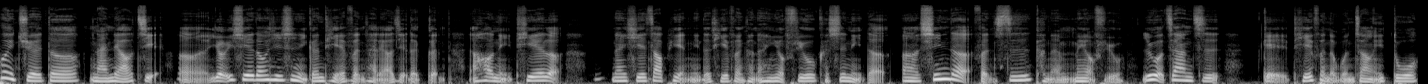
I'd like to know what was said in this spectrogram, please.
会觉得难了解，呃，有一些东西是你跟铁粉才了解的梗，然后你贴了那些照片，你的铁粉可能很有 feel，可是你的呃新的粉丝可能没有 feel。如果这样子给铁粉的文章一多，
